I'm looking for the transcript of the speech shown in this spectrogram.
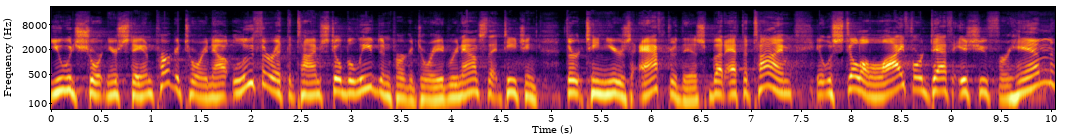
you would shorten your stay in purgatory. Now, Luther at the time still believed in purgatory. He had renounced that teaching 13 years after this, but at the time, it was still a life or death issue for him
